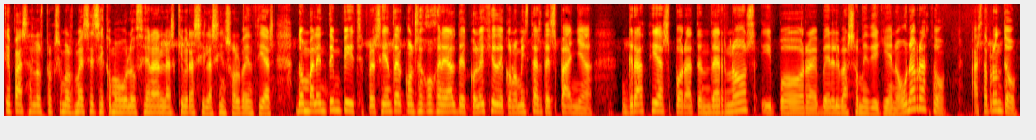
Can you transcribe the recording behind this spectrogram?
qué pasa en los próximos meses y cómo evolucionan las quiebras y las insolvencias. Don Valentín Pich, presidente del Consejo General del Colegio de Economistas de España, gracias por atendernos y por ver el vaso medio lleno. Un abrazo, hasta pronto.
